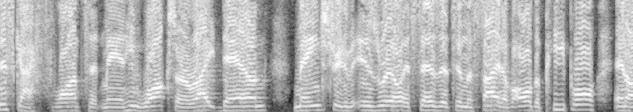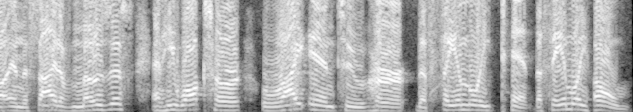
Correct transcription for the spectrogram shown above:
This guy flaunts it, man. He walks her right down Main Street of Israel. It says it's in the sight of all the people and uh, in the sight of Moses. And he walks her right into her, the family tent, the family home.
